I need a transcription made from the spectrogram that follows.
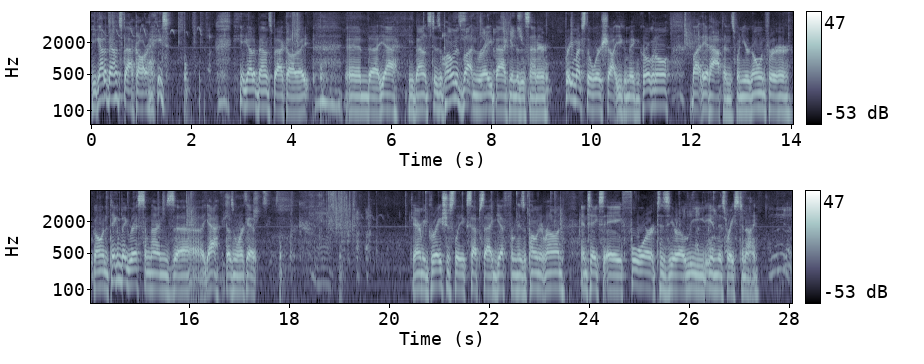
He got a bounce back all right. he got a bounce back all right. And uh, yeah, he bounced his opponent's button right back into the center pretty much the worst shot you can make in crokinole, but it happens when you're going for going taking big risks. Sometimes, uh, yeah, it doesn't work out. Jeremy graciously accepts that gift from his opponent Ron and takes a four to zero lead in this race to nine. I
